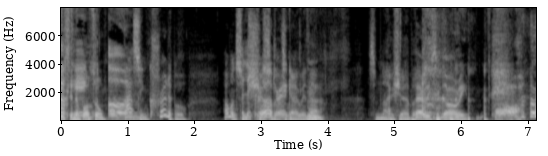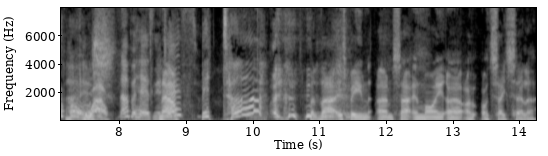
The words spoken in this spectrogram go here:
aged in a bottle. on That's incredible. I want some licorice sherbet to string. go with Mm. that. Some no sherbet. Very cigary. oh, That is wow. That put hairs in your Now- chest. bitter. But that has been um, sat in my, uh, I- I'd say cellar,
